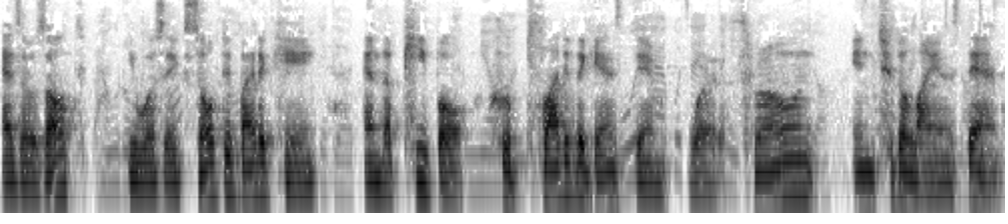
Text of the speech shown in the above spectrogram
As a result, he was exalted by the king, and the people who plotted against him were thrown into the lion's den.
